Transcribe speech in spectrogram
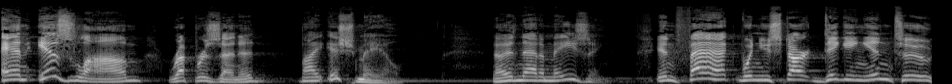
and Islam, represented by Ishmael. Now, isn't that amazing? In fact, when you start digging into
